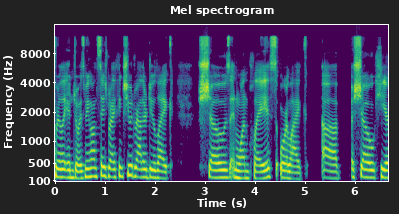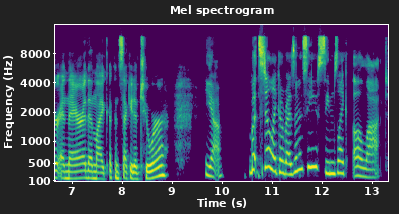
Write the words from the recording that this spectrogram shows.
really enjoys being on stage, but I think she would rather do like shows in one place or like uh, a show here and there than like a consecutive tour. yeah, but still, like a residency seems like a lot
